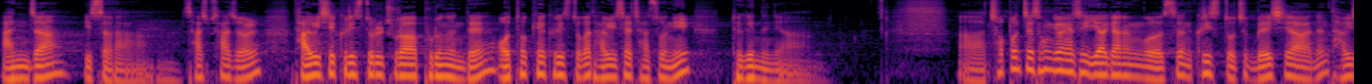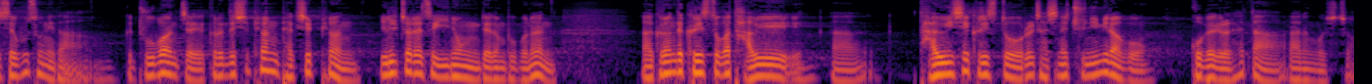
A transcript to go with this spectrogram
앉아 있어라. 44절 다윗이 그리스도를 주라 부르는데 어떻게 그리스도가 다윗의 자손이 되겠느냐. 아, 첫 번째 성경에서 이야기하는 것은 그리스도 즉 메시아는 다윗의 후손이다. 그 두 번째 그런데 시편 110편 1절에서 인용되는 부분은 아, 그런데 그리스도가 다윗 아, 다윗이 그리스도를 자신의 주님이라고 고백을 했다라는 것이죠.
